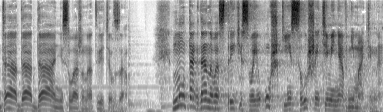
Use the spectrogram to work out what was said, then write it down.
Да, да, да, неслаженно ответил зал. Ну, тогда навострите свои ушки и слушайте меня внимательно.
